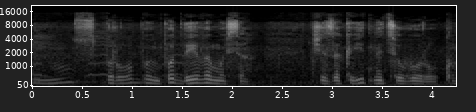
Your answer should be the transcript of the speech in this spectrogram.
Ну, спробуємо, подивимося, чи заквітне цього року.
